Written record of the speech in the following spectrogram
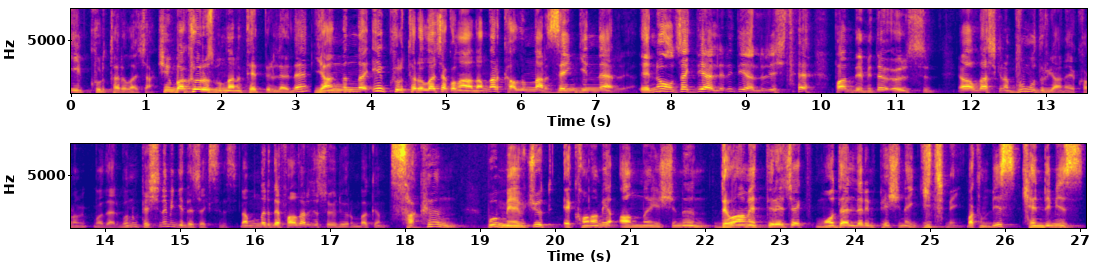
ilk kurtarılacak. Şimdi bakıyoruz bunların tedbirlerine. Yangında ilk kurtarılacak olan adamlar kalınlar, zenginler. E ne olacak diğerleri? Diğerleri işte pandemide ölsün. Ya Allah aşkına bu mudur yani ekonomik model? Bunun peşine mi gideceksiniz? Ben bunları defalarca söylüyorum bakın. Sakın bu mevcut ekonomi anlayışının devam ettirecek modellerin peşine gitmeyin. Bakın biz kendimiz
